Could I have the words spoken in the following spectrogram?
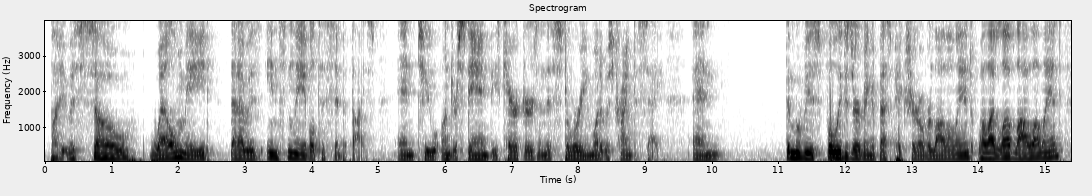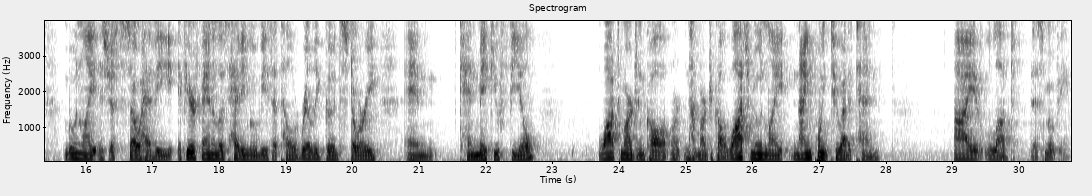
but it was so well made that I was instantly able to sympathize and to understand these characters and this story and what it was trying to say. And the movie is fully deserving of Best Picture over La La Land. While I love La La Land, Moonlight is just so heavy. If you're a fan of those heavy movies that tell a really good story and can make you feel, watch Margin Call, or not Margin Call, watch Moonlight, 9.2 out of 10. I loved this movie.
